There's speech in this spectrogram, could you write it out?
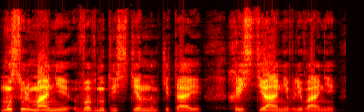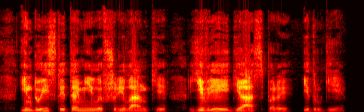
мусульмане во внутристенном Китае, христиане в Ливане, индуисты-тамилы в Шри-Ланке, евреи диаспоры и другие.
